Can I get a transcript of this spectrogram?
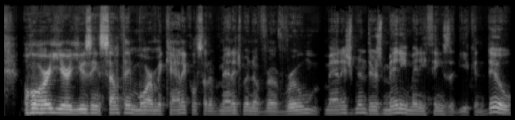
or you're using something more mechanical, sort of management of, room management. There's many, many things that you can do,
